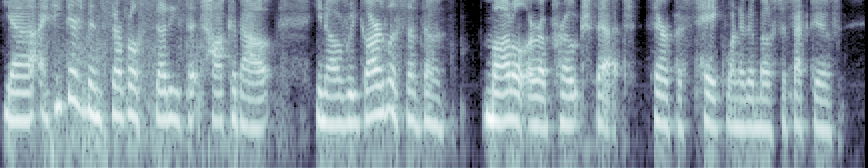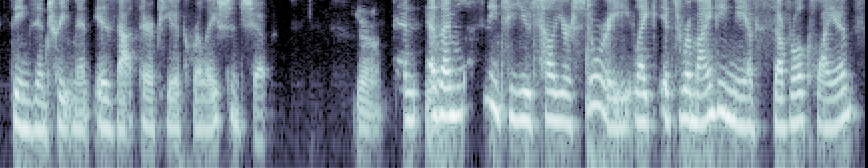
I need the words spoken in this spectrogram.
yeah, I think there's been several studies that talk about, you know, regardless of the model or approach that therapists take, one of the most effective things in treatment is that therapeutic relationship. Yeah. And yeah. as I'm listening to you tell your story, like it's reminding me of several clients,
